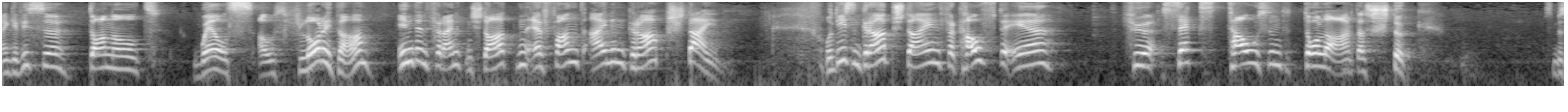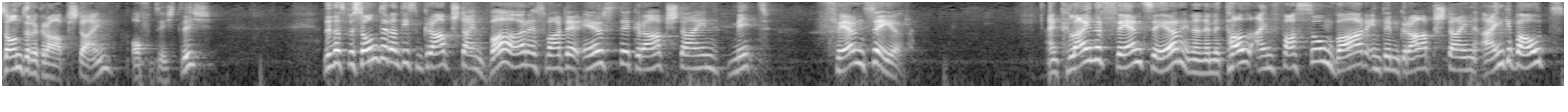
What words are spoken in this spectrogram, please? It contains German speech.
ein gewisser Donald Wells aus Florida in den Vereinigten Staaten erfand einen Grabstein. Und diesen Grabstein verkaufte er für 6000 Dollar das Stück. Das ist ein besonderer Grabstein, offensichtlich. Denn das Besondere an diesem Grabstein war, es war der erste Grabstein mit Fernseher. Ein kleiner Fernseher in einer Metalleinfassung war in dem Grabstein eingebaut.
